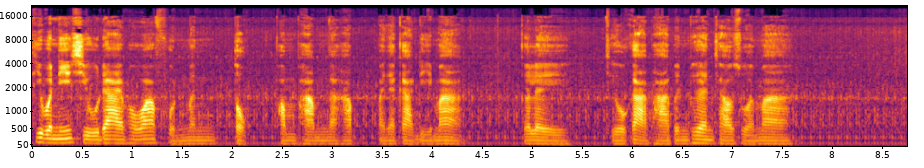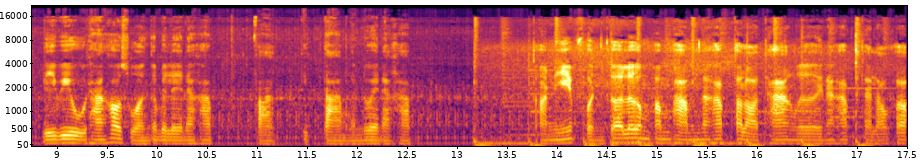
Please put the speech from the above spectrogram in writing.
ที่วันนี้ชิลได้เพราะว่าฝนมันตกพรำๆนะครับ บรรยากาศดีมาก ก็เลยถือโอกาสพาเพื่อนๆชาวสวนมา รีวิวทางเข้าสวนกันไปเลยนะครับ ฝากติดตามกันด้วยนะครับ ตอนนี้ฝนก็เริ่มพำๆนะครับ ตลอดทางเลยนะครับ แต่เราก็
